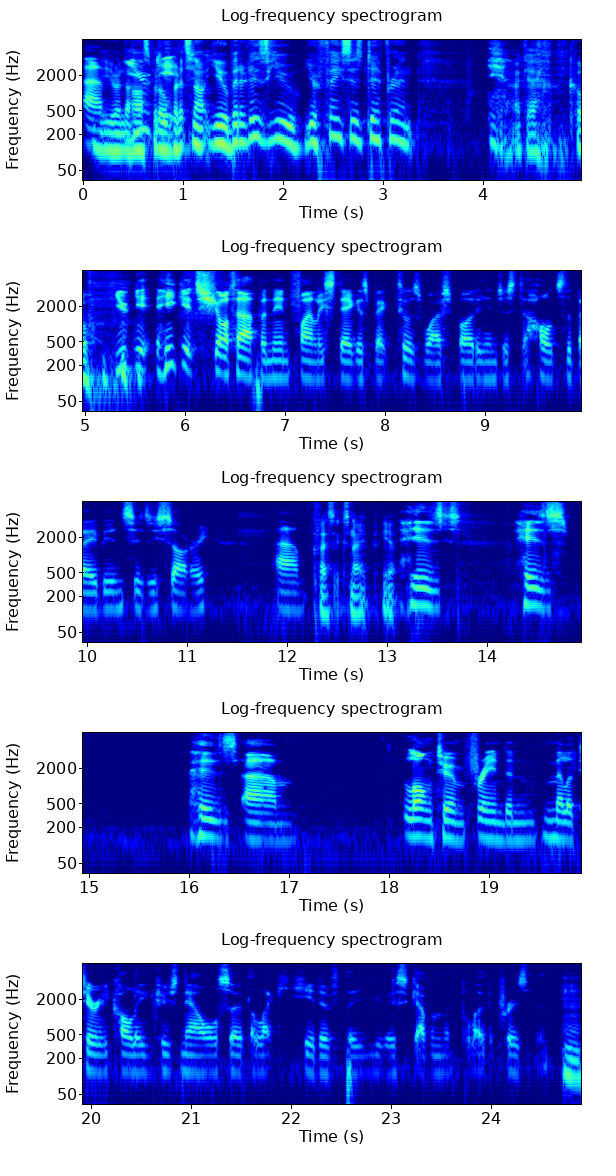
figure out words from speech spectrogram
Um, You're in the you hospital, get, but it's not you, but it is you. Your face is different. Yeah. Okay. Cool. You get he gets shot up and then finally staggers back to his wife's body and just holds the baby and says he's sorry. Um, Classic Snape. Yeah. His his his um, long-term friend and military colleague, who's now also the like head of the U.S. government below the president, mm.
